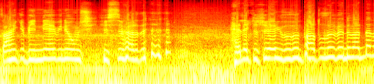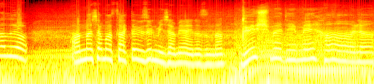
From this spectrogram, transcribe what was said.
sanki binliğe biniyormuş hissi verdi. Hele ki şu egzozun tatlılığı beni benden alıyor. Anlaşamazsak da üzülmeyeceğim ya en azından. Düşmedi mi hala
